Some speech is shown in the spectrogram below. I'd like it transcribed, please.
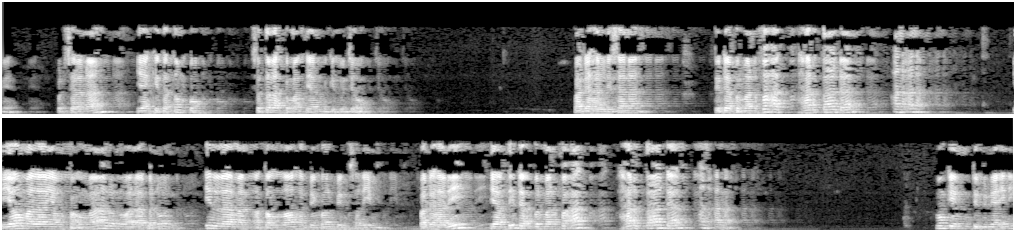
Ya. Perjalanan yang kita tempuh setelah kematian begitu jauh. Padahal di sana tidak bermanfaat harta dan anak-anak. Yauma la yanfa'u malun wala banun illa man atallaha biqalbin salim pada hari yang tidak bermanfaat harta dan anak-anak. Mungkin di dunia ini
